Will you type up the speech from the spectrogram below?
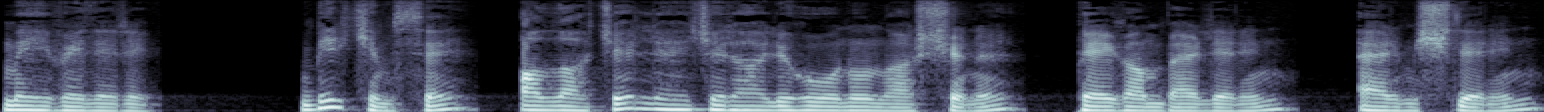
meyveleri. Bir kimse Allah Celle Celaluhu'nun arşını peygamberlerin, ermişlerin,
